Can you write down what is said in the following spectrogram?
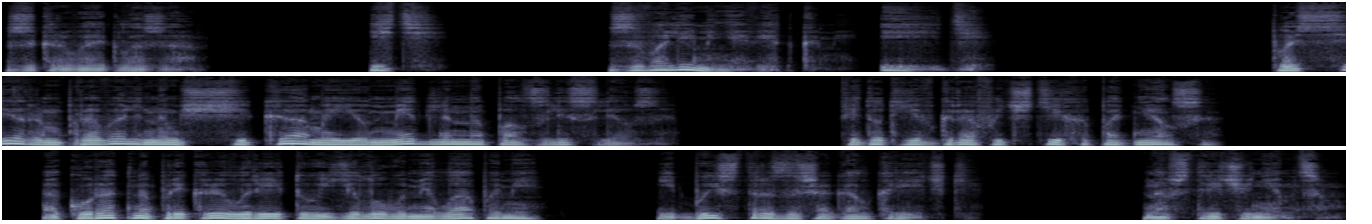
закрывая глаза. «Иди, завали меня ветками и иди». По серым проваленным щекам ее медленно ползли слезы. Федот Евграфыч тихо поднялся, аккуратно прикрыл Риту еловыми лапами и быстро зашагал к речке, навстречу немцам.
